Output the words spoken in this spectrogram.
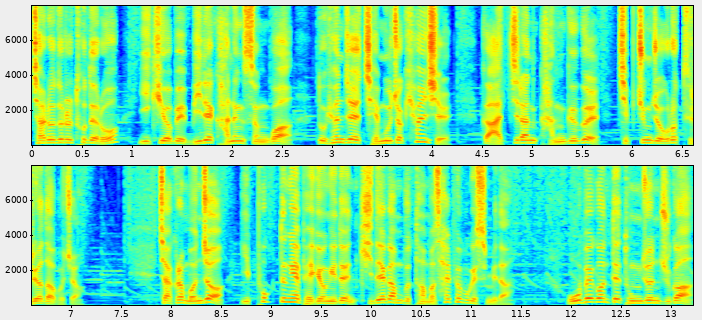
자료들을 토대로 이 기업의 미래 가능성과 또 현재 재무적 현실, 그 아찔한 간극을 집중적으로 들여다보죠. 자, 그럼 먼저 이 폭등의 배경이 된 기대감부터 한번 살펴보겠습니다. 500원대 동전주가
